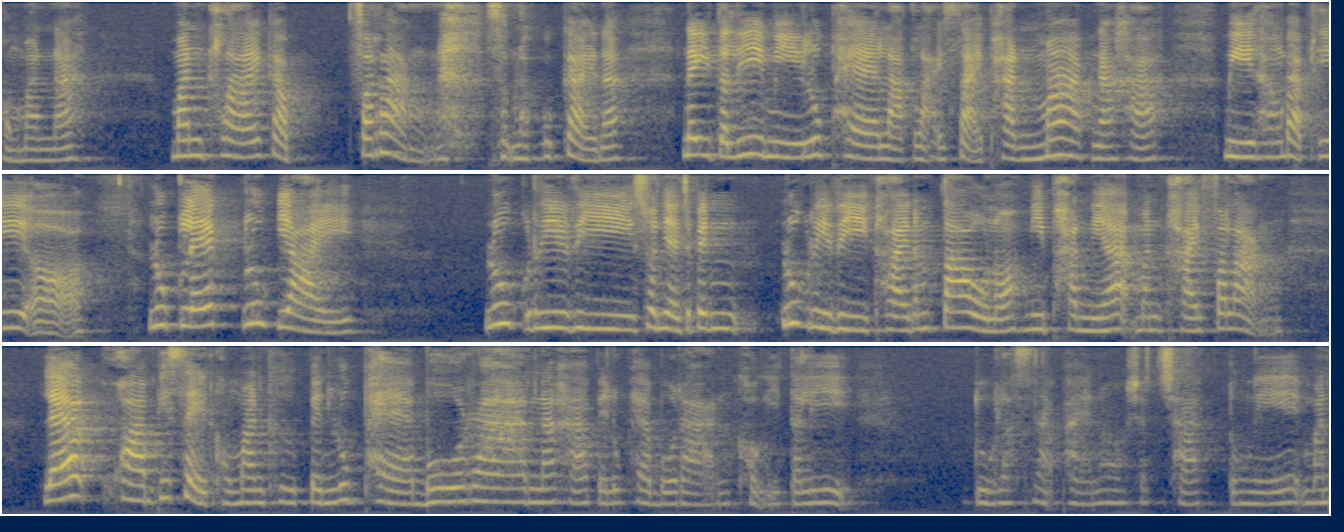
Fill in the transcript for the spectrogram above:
ของมันนะ มันคล้ายกับ ฝรั่งสำหรับกุ๊กไก่นะ ในอิตาลีมีลูกแพรหลากหลายสายพันธุ์มากนะคะ มีทั้งแบบที่เออลูกเล็ก ลูกใหญ่ ลูกรีรี ส่วนใหญ่จะเป็นลูกรีรีคล้ายน้ำเต้าเนาะมีพันธุ์เนี้ยมันคล้ายฝรั่ง และความพิเศษของมันคือเป็นลูกแพรโบราณนะคะ เป็นลูกแพรโบราณของอิตาลี ดูลักษณะภายนอกชัดๆ ตรงนี้มัน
